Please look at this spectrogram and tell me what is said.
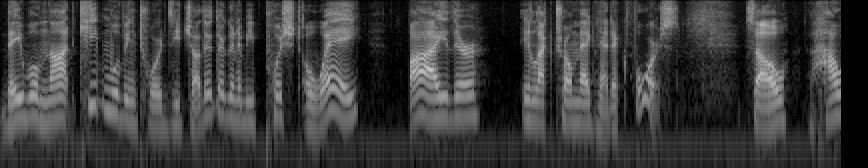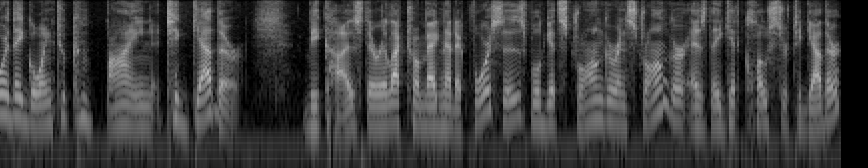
they will not keep moving towards each other. They're going to be pushed away by their electromagnetic force. So how are they going to combine together? because their electromagnetic forces will get stronger and stronger as they get closer together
